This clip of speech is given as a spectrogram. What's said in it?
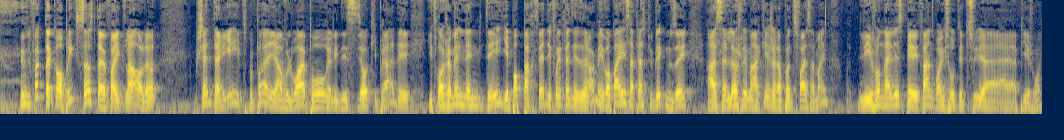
Une fois que tu as compris que ça, c'est un fight clair, là. Michel Terrier, tu peux pas y en vouloir pour les décisions qu'il prend. Il fera jamais l'unanimité. Il est pas parfait. Des fois, il fait des erreurs, mais il va pas aller à sa place publique nous dire Ah, celle-là, je l'ai manqué, j'aurais pas dû faire ça même. Les journalistes et les fans vont y sauter dessus à pieds joints.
